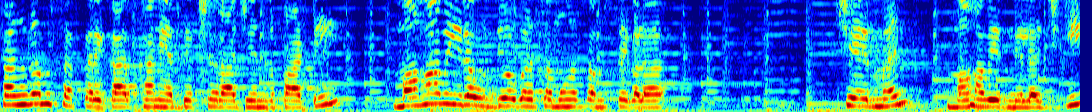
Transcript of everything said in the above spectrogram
ಸಂಗಮ್ ಸಕ್ಕರೆ ಕಾರ್ಖಾನೆ ಅಧ್ಯಕ್ಷ ರಾಜೇಂದ್ರ ಪಾಟೀಲ್ ಮಹಾವೀರ ಉದ್ಯೋಗ ಸಮೂಹ ಸಂಸ್ಥೆಗಳ ಚೇರ್ಮನ್ ಮಹಾವೀರ್ ನಿಲಜ್ಗಿ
